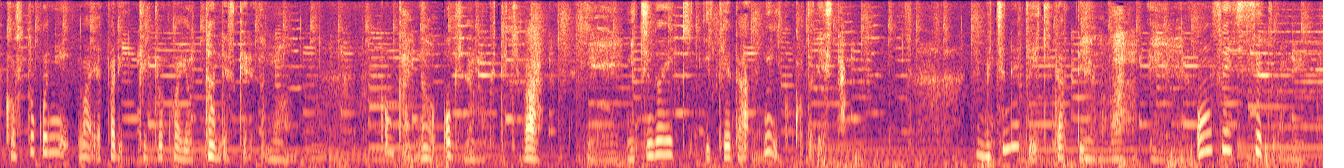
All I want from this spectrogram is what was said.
ー、コストコに、まあ、やっぱり結局は寄ったんですけれども今回の大きな目的は、えー、道の駅池田に行くことでした。道の駅池田っていうのは、え温泉施設がね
